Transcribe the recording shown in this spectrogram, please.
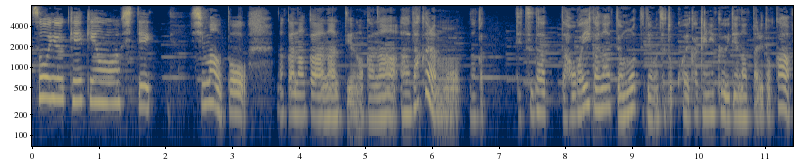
そういう経験をしてしまうと、なかなか、なんていうのかな、あ、だからもう、なんか手伝った方がいいかなって思っててもちょっと声かけにくいってなったりとか、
